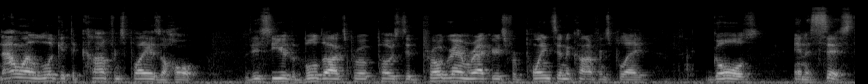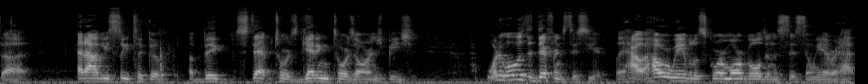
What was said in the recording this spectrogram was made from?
now I want to look at the conference play as a whole. This year, the Bulldogs pro- posted program records for points in the conference play, goals and assists. Uh, that obviously took a, a big step towards getting towards Orange Beach. What, what was the difference this year? Like how, how were we able to score more goals and assists than we ever had?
